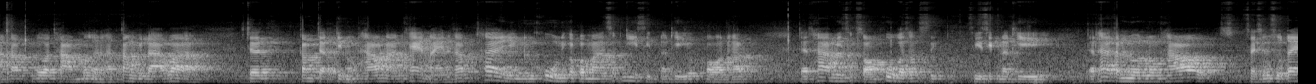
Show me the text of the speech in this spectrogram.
นะครับเรียกว่าไทม์เมอร์นะครับ ตั้งเวลาว่า จะกำจัดกลิ่นรองเท้านานแค่ไหนนะครับ ถ้าอย่างหนึ่งคู่นี่ก็ประมาณสัก 20 นาทีก็พอนะครับ แต่ถ้ามีสักสองคู่ก็สัก 40 นาที แต่ถ้าจำนวนรองเท้าใส่สูงสุดได้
